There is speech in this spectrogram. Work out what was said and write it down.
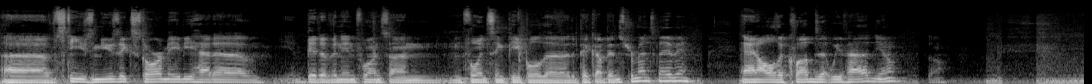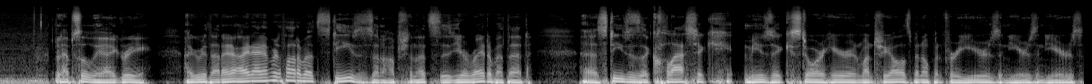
Uh, Steve's music store maybe had a bit of an influence on influencing people to, to pick up instruments, maybe, and all the clubs that we've had, you know. So Absolutely, I agree. I agree with that. I, I never thought about Steve's as an option. That's you're right about that. Uh, Steve's is a classic music store here in Montreal. It's been open for years and years and years.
